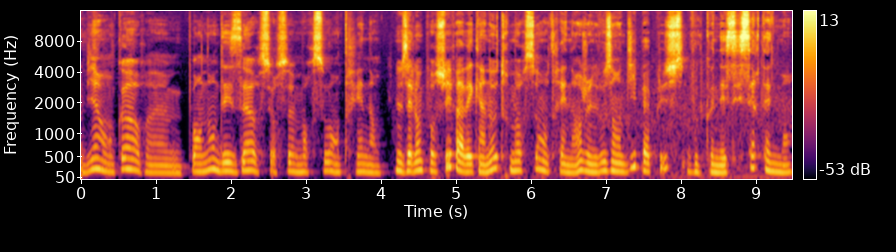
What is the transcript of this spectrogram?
Bien encore euh, pendant des heures sur ce morceau entraînant. Nous allons poursuivre avec un autre morceau entraînant. Je ne vous en dis pas plus, vous le connaissez certainement.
